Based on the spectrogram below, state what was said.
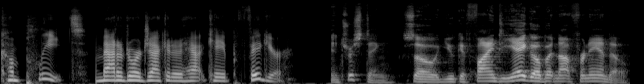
complete Matador jacket and hat cape figure. Interesting. So you could find Diego, but not Fernando.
